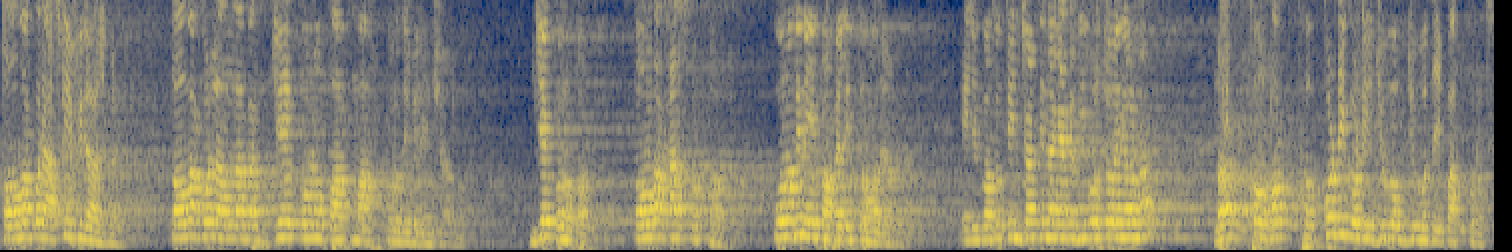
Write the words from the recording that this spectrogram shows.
তওবা করে আজকেই ফিরে আসবেন। তওবা করলে আল্লাহ পাক যে কোনো পাপ মাফ করে দেবেন ইনশাআল্লাহ। যে কোনো পাপ। তওবা খাস করতে হবে। কোনোদিন এই পাপে লিপ্ত হওয়া যাবে না। এই যে গত তিন, চার দিন আগে একটা দিবস চলে গেল না? লক্ষ লক্ষ, কোটি কোটি যুবক, যুবতী পাপ করেছে।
